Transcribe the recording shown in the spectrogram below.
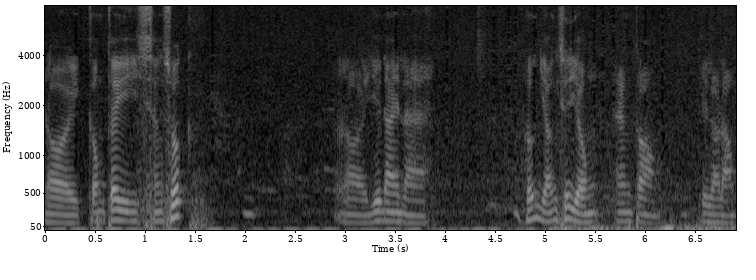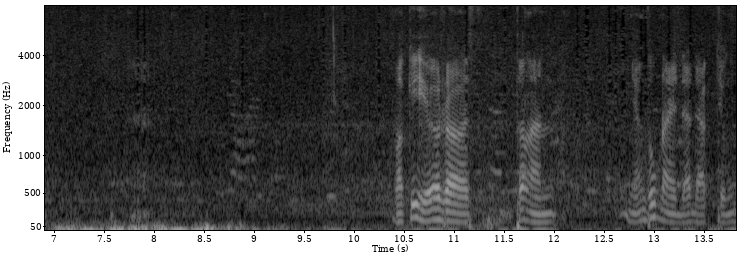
Rồi công ty sản xuất rồi, dưới đây là hướng dẫn sử dụng an toàn khi lao động. Và ký hiệu R, tức là nhãn thuốc này đã đạt chuẩn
